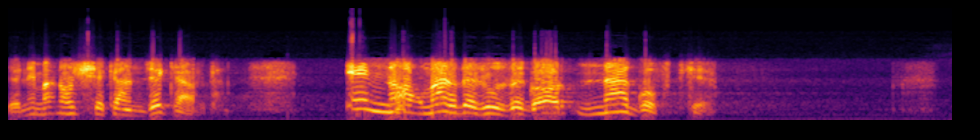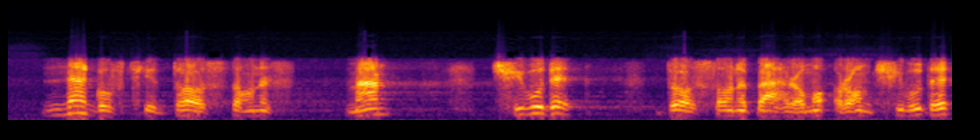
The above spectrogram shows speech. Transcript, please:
یعنی منو شکنجه کردن این نامرد روزگار نگفت که نگفت که داستان من چی بوده داستان بهرام آرام چی بوده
